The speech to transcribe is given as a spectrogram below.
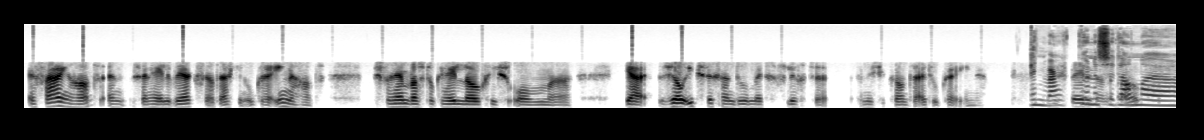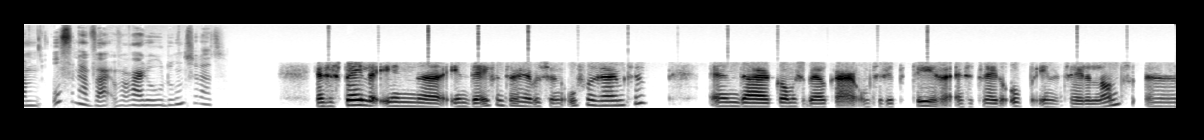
ervaring had en zijn hele werkveld eigenlijk in Oekraïne had. Dus voor hem was het ook heel logisch om uh, ja, zoiets te gaan doen met gevluchte muzikanten uit Oekraïne. En waar kunnen ze dan, oefenen? Waar, waar, hoe doen ze dat? Ja, ze spelen in, in Deventer, hebben ze een oefenruimte. En daar komen ze bij elkaar om te repeteren. En ze treden op in het hele land. Uh,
